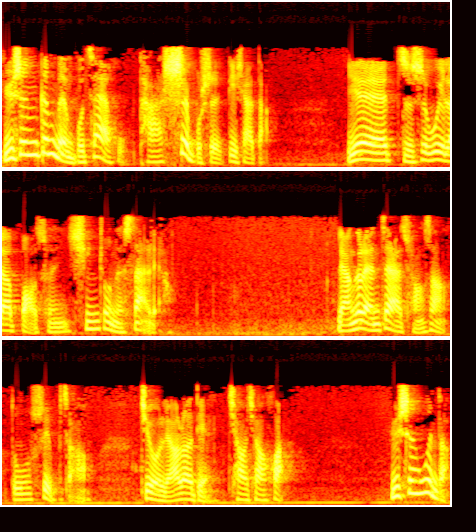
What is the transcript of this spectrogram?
余生根本不在乎他是不是地下党，也只是为了保存心中的善良。两个人在床上都睡不着，就聊了点悄悄话。余生问道：“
